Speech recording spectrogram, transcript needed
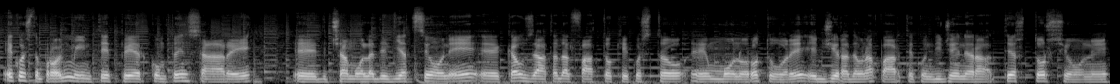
E questo probabilmente per compensare eh, diciamo, la deviazione eh, causata dal fatto che questo è un monorotore e gira da una parte quindi genera torsione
